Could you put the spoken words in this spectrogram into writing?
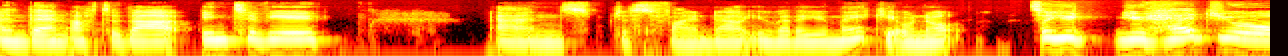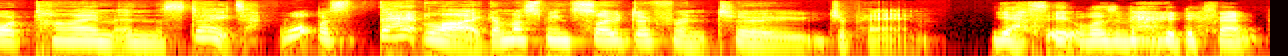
And then after that, interview and just find out you whether you make it or not. So you you had your time in the States. What was that like? It must have been so different to Japan. Yes, it was very different.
